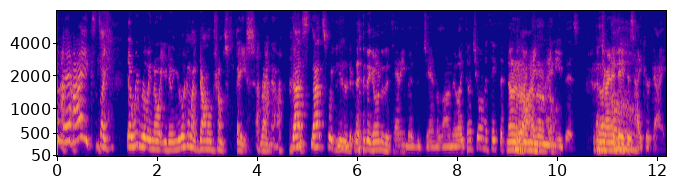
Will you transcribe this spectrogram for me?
and my hikes. It's like, yeah, we really know what you're doing. You're looking like Donald Trump's face right now. That's that's what you're doing. they go into the tanning beds with jandals on. And they're like, "Don't you want to take the? No, no, They're no, I, no, no, no. I need this. I'm trying like, to date this "Oh, hiker guy."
